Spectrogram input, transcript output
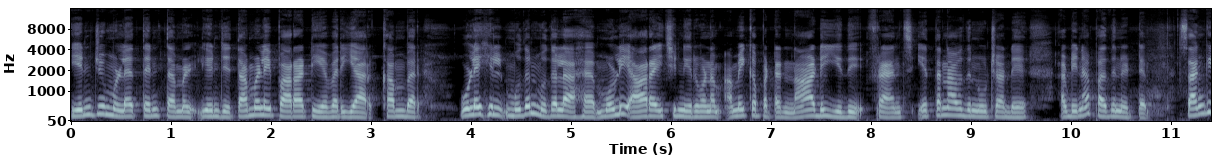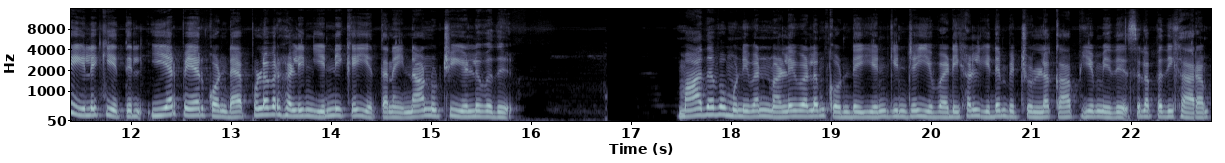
என்றுமுள்ள தென் தமிழ் என்று தமிழை பாராட்டியவர் யார்? கம்பர். உலகில் முதன் முதலாக மொழி ஆராய்ச்சி நிறுவனம் அமைக்கப்பட்ட நாடு இது. பிரான்ஸ். எத்தனாவது நூற்றாண்டு? அப்படின்னா பதினெட்டு. சங்க இலக்கியத்தில் இயற்பெயர் கொண்ட புலவர்களின் எண்ணிக்கை எத்தனை? நானூற்றி எழுபது மாதவ முனிவன் மலைவளம் கொண்டு என்கின்ற இவ்வடிகள் இடம்பெற்றுள்ள காப்பியம் இது. சிலப்பதிகாரம்.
